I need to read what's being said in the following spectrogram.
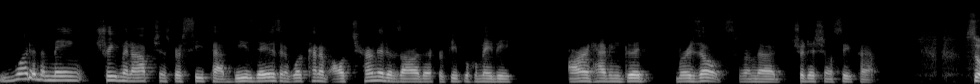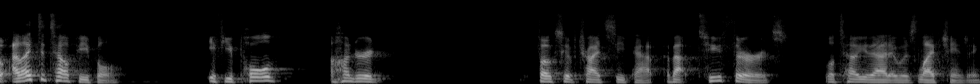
what are the main treatment options for CPAP these days, and what kind of alternatives are there for people who maybe aren't having good results from the traditional CPAP? So I like to tell people if you polled 100 folks who have tried CPAP, about two thirds will tell you that it was life changing.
